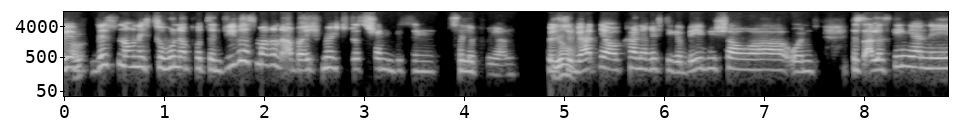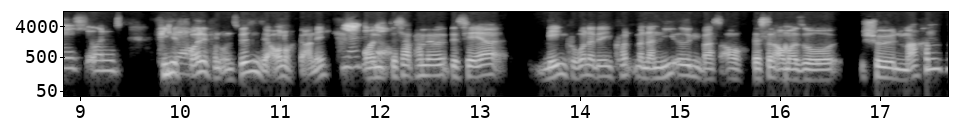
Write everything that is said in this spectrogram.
wir aber wissen noch nicht zu 100 Prozent, wie wir es machen, aber ich möchte das schon ein bisschen zelebrieren. Bisschen. Ja. Wir hatten ja auch keine richtige Babyschauer und das alles ging ja nicht und Viele ja. Freunde von uns wissen sie auch noch gar nicht. Ja, genau. Und deshalb haben wir bisher wegen Corona bedingt konnte man dann nie irgendwas auch, das dann auch mal so schön machen.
